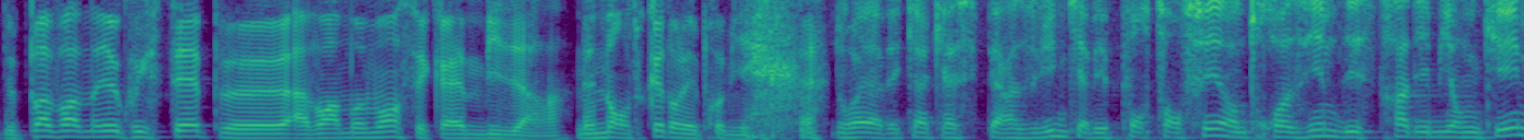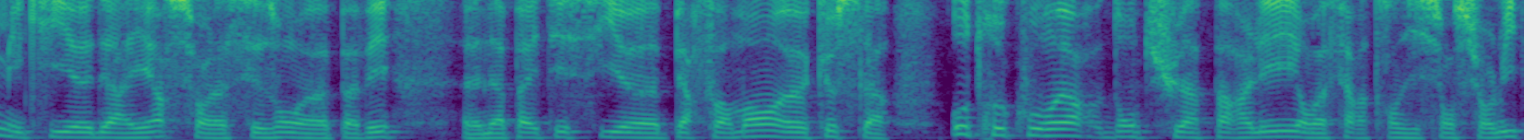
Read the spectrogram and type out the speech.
de pas avoir de maillot Quick Step euh, avant un moment, c'est quand même bizarre. Hein. Maintenant, en tout cas dans les premiers. Ouais, avec un Casper Asgreen qui avait pourtant fait un troisième d'Estrade et mais qui euh, derrière sur la saison euh, pavée euh, n'a pas été si euh, performant que cela. Autre coureur dont tu as parlé, on va faire la transition sur lui.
